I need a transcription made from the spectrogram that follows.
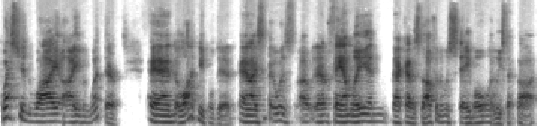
questioned why I even went there. And a lot of people did. And I said it was uh, had a family and that kind of stuff, and it was stable, at least I thought.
